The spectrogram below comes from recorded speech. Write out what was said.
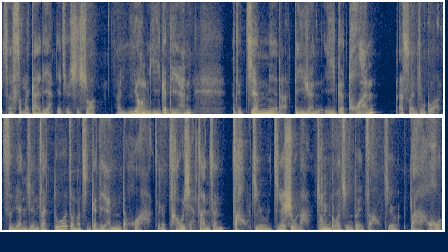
是什么概念？也就是说，啊，用一个连，那就歼灭了敌人一个团。那，所以如果志愿军再多这么几个连的话，这个朝鲜战争早就结束了，中国军队早就大获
